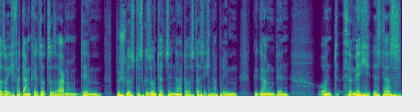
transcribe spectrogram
Also ich verdanke sozusagen dem Beschluss des Gesundheitssenators, dass ich nach Bremen gegangen bin. Und für mich ist das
